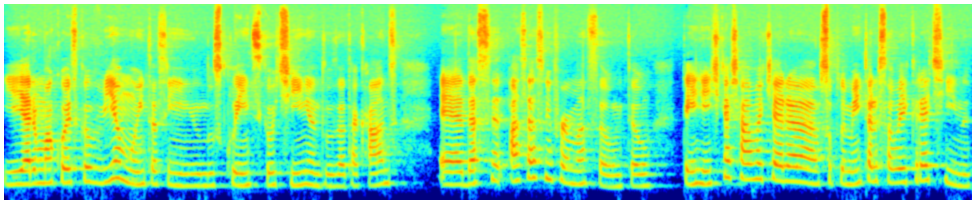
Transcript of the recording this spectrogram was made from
E era uma coisa que eu via muito, assim, dos clientes que eu tinha, dos atacados, é ace- acesso à informação. Então, tem gente que achava que era o suplemento era só whey creatina.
